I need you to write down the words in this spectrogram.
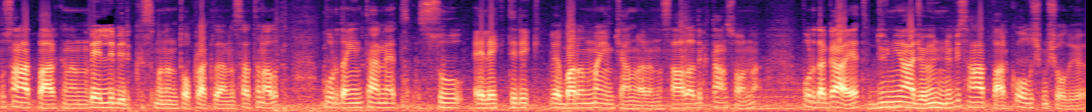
bu sanat parkının belli bir kısmının topraklarını satın alıp burada internet, su, elektrik ve barınma imkanlarını sağladıktan sonra burada gayet dünyaca ünlü bir sanat parkı oluşmuş oluyor.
